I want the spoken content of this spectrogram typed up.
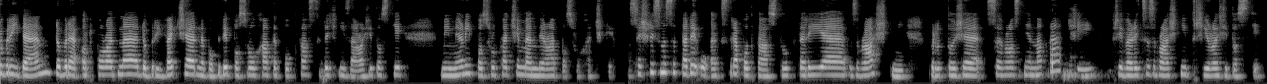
Dobrý den, dobré odpoledne, dobrý večer, nebo kdy posloucháte podcast Srdeční záležitosti, mý milí posluchači, mé milé posluchačky. Sešli jsme se tady u extra podcastu, který je zvláštní, protože se vlastně natáčí při velice zvláštní příležitosti.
